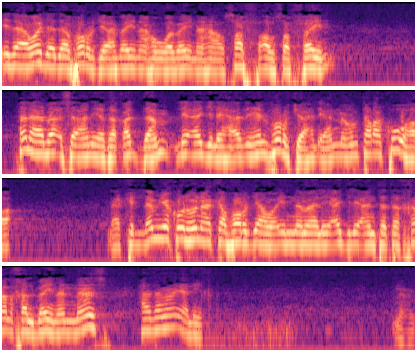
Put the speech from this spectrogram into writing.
إذا وجد فرجة بينه وبينها صف أو صفين فلا بأس أن يتقدم لأجل هذه الفرجة لأنهم تركوها. لكن لم يكن هناك فرجة وإنما لأجل أن تتخلخل بين الناس هذا ما يليق. نعم.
